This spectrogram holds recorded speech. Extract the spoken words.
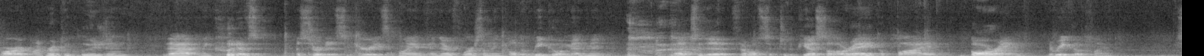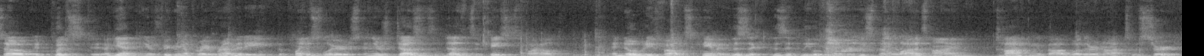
part on her conclusion that we could have asserted a securities claim, and therefore something called the RICO amendment uh, to the federal to the PSLRA applied, barring the RICO claim. So it puts again, you know, figuring out the right remedy. The plaintiffs' lawyers, and there's dozens and dozens of cases filed, and nobody filed this claim. This is a this is a legal claim that we spent a lot of time talking about whether or not to assert.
